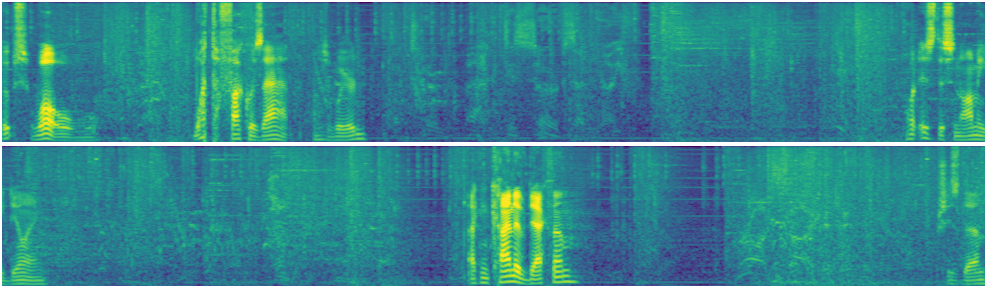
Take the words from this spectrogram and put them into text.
Oops. Whoa. What the fuck was that? That was weird. What is this Nami doing? I can kind of deck them. She's dead.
